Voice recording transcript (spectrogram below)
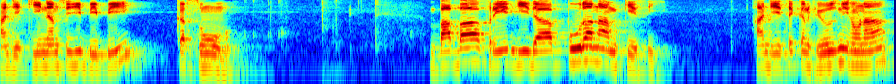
ਹਾਂਜੀ, ਕੀ ਨਾਮ ਸੀ ਜੀ? ਬੀਬੀ ਕਰਸੂਮ। ਬਾਬਾ ਫਰੀਦ ਜੀ ਦਾ ਪੂਰਾ ਨਾਮ ਕੀ ਸੀ? ਹਾਂਜੀ, ਇੱਥੇ ਕਨਫਿਊਜ਼ ਨਹੀਂ ਹੋਣਾ।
